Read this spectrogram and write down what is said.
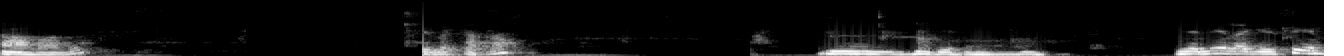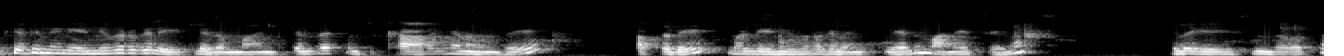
ఆవాలు జీలకర్ర. ఉమ్, ఇవన్నీ ఇలాగేసి ఎందుకంటే నేను ఎన్ని వరగలు వేయట్లేదమ్మా. ఎందుకంటే కొంచెం కారంగానే ఉంది. అక్కడే మళ్ళీ ఎన్ని వరగలు ఎంతలేని మానేసాను. ఇలా వేసిన తర్వాత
